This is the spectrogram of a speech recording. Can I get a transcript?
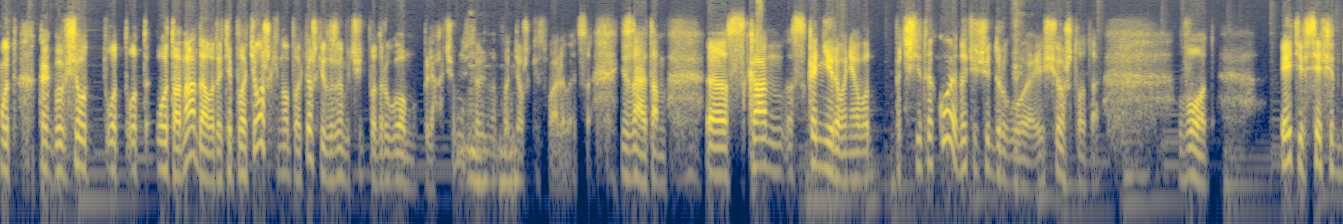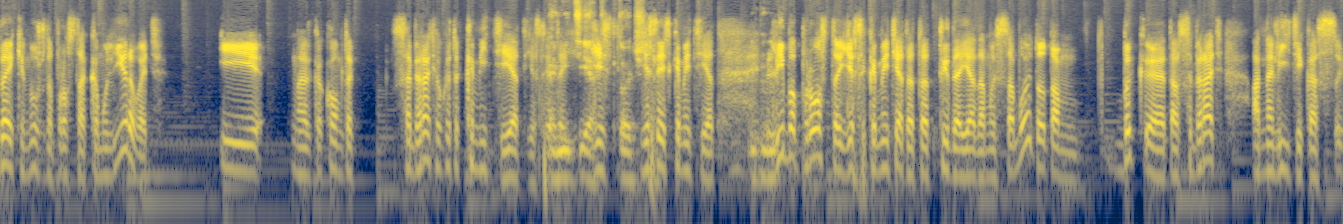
Вот как бы все, вот, вот, вот, вот она, да, вот эти платежки, но платежки должны быть чуть по-другому. Бля, а что мне на Мгм. платежки сваливается? Не знаю, там э, скан, сканирование вот почти такое, но чуть-чуть другое, еще что-то. Вот. Эти все фидбэки нужно просто аккумулировать и на каком-то собирать какой-то комитет, если комитет, это есть, точно. если есть комитет, Мгм. либо просто, если комитет это ты да я да мы с собой, то там бык, э, там собирать аналитика, с-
